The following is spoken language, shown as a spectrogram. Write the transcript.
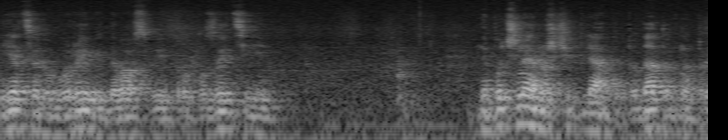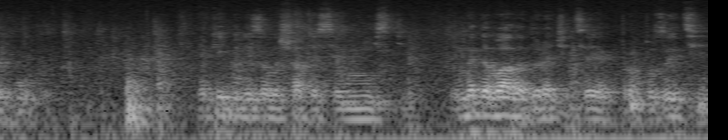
і я це говорив і давав свої пропозиції, не почне розщепляти податок на прибуток, який буде залишатися в місті. І ми давали, до речі, це як пропозиції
